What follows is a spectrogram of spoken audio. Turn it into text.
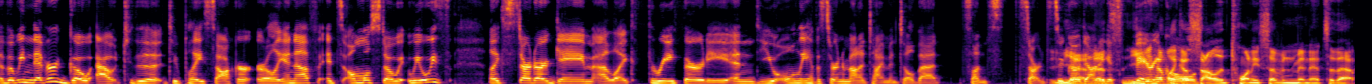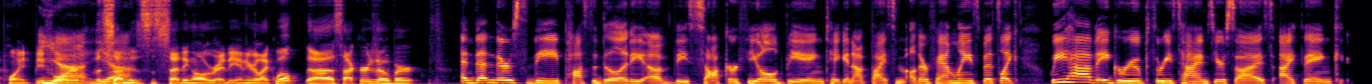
but we never go out to the to play soccer early enough it's almost always we always like start our game at like 3.30 and you only have a certain amount of time until that sun starts to go down it gets very you have cold like a solid 27 minutes at that point before Yeah, the sun is setting already and you're like well uh, soccer's over. And then there's the possibility of the soccer field being taken up by some other families but it's like we have a group three times your size i think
